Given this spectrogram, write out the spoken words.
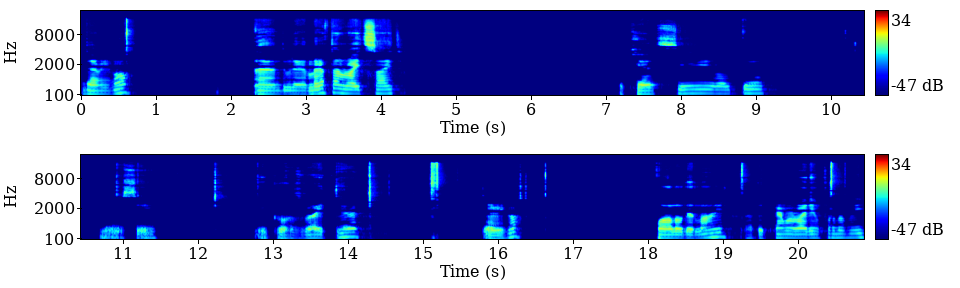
There we go. And do the left and right side. You can't see right there. Let me see. It goes right there. There we go follow the line. I have the camera right in front of me.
